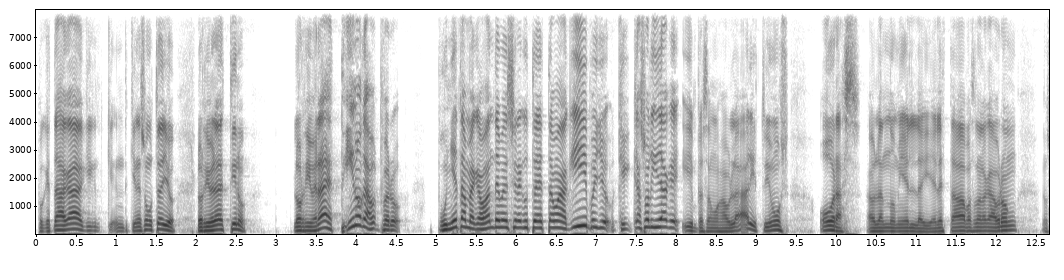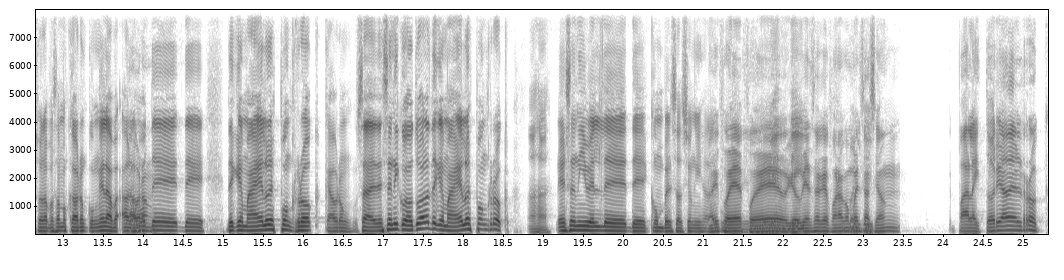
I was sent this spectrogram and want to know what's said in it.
¿por qué estás acá? ¿Qui- qui- ¿Quiénes son ustedes? Yo, los Rivera Destino. Los Rivera Destino, cabrón. Pero, puñeta, me acaban de mencionar que ustedes estaban aquí. Pues yo, qué casualidad que. Y empezamos a hablar y estuvimos horas hablando mierda. Y él estaba pasando la cabrón. Nosotros la pasamos cabrón con él. Hab- Hablamos de, de, de que Maelo es punk rock, cabrón. O sea, de ese cuando tú hablas de que Maelo es punk rock, Ajá. ese nivel de, de conversación, hija. de Ahí fue, fue, bien yo pienso que fue una conversación para la historia del rock.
